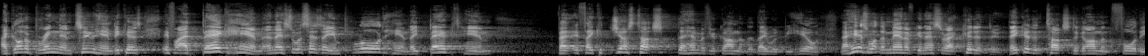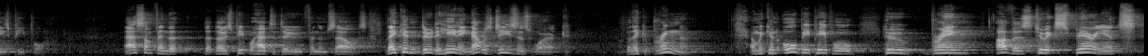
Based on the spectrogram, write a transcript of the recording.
I got to bring them to him because if I beg him, and that's what it says, they implored him, they begged him that if they could just touch the hem of your garment, that they would be healed. Now, here's what the men of Gennesaret couldn't do they couldn't touch the garment for these people. That's something that, that those people had to do for themselves. They couldn't do the healing, that was Jesus' work. But they could bring them. And we can all be people who bring others to experience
